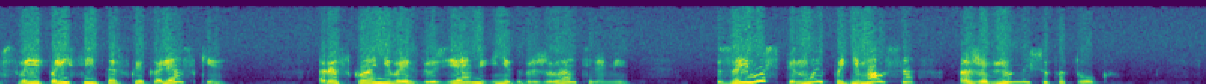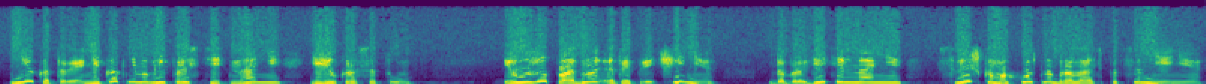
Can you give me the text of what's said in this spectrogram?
в своей поистине царской коляске, раскланиваясь с друзьями и недоброжелателями, за его спиной поднимался оживленный шепоток. Некоторые никак не могли простить Нане ее красоту и уже по одной этой причине добродетель Нанни слишком охотно бралась под сомнение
